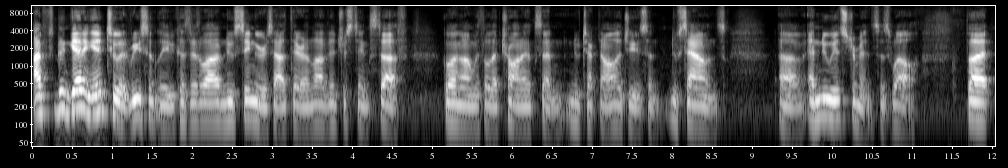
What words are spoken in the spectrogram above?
I've been getting into it recently because there's a lot of new singers out there and a lot of interesting stuff going on with electronics and new technologies and new sounds um, and new instruments as well. But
